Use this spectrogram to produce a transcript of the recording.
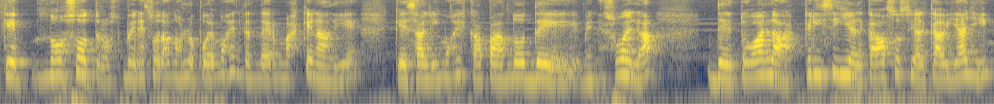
que nosotros, venezolanos, lo podemos entender más que nadie, que salimos escapando de Venezuela, de toda la crisis y el caos social que había allí,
